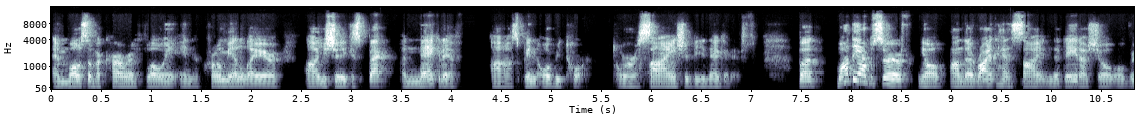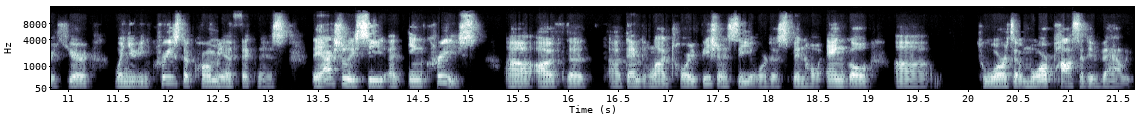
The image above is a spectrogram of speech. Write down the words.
and most of the current flowing in the chromium layer, you should expect a negative spin orbital or a sign should be negative. But what they observe, you know, on the right-hand side in the data show over here, when you increase the chromium thickness, they actually see an increase uh, of the uh, damping like efficiency or the spin Hall angle uh, towards a more positive value,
